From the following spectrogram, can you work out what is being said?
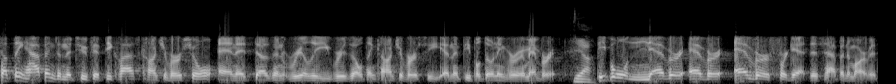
Something happens in the 250 class, controversial, and it doesn't really result in controversy, and then people don't even remember it. Yeah. People will never, ever, ever forget this happened to Marvin.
